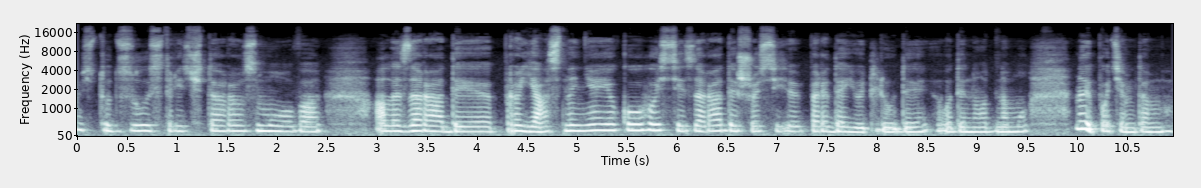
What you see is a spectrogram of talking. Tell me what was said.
Ось тут зустріч та розмова, але заради прояснення якогось і заради щось передають люди один одному. Ну і потім там,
